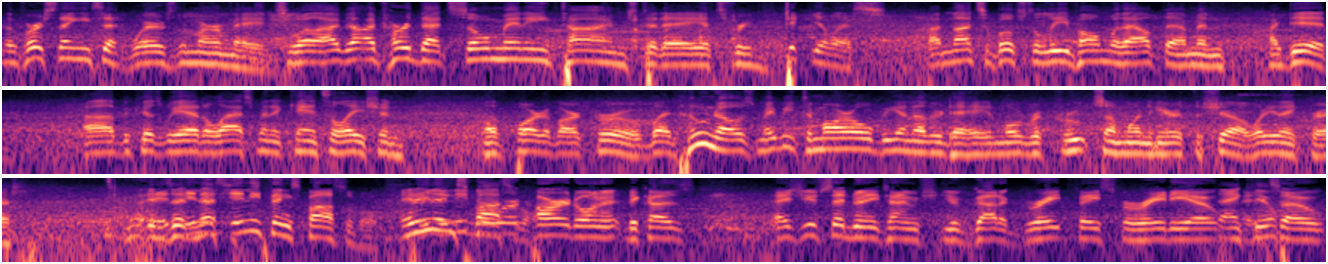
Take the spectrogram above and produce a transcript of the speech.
The first thing he said, "Where's the mermaids?" Well, I've, I've heard that so many times today. It's ridiculous. I'm not supposed to leave home without them, and I did uh, because we had a last minute cancellation of part of our crew. But who knows? Maybe tomorrow will be another day, and we'll recruit someone here at the show. What do you think, Chris? Is it Any- nec- anything's possible. Anything's you need possible. To work hard on it because, as you've said many times, you've got a great face for radio. Thank And you. So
